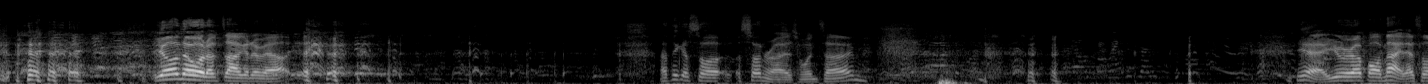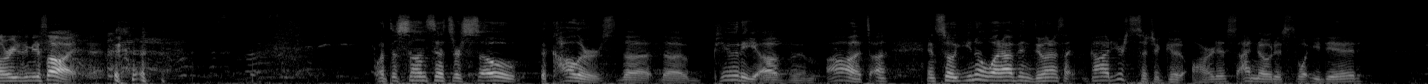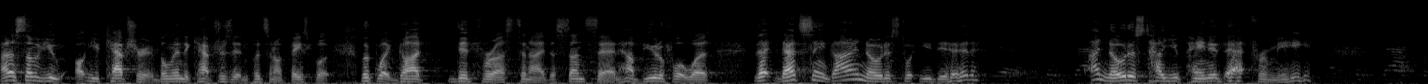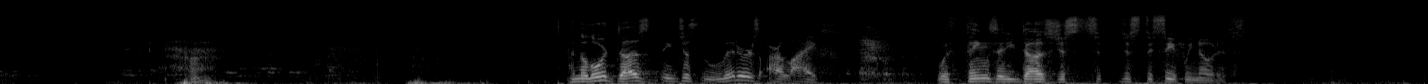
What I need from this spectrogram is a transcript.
Y'all know what I'm talking about. I think I saw a sunrise one time. yeah, you were up all night. That's the only reason you saw it. but the sunsets are so the colors, the the beauty of them. Oh, it's uh, and so you know what I've been doing. I was like, God, you're such a good artist. I noticed what you did. I know some of you uh, you capture it. Belinda captures it and puts it on Facebook. Look what God did for us tonight, the sunset, and how beautiful it was. That, that's saying, God, I noticed what you did. Yeah, exactly. I noticed how you painted that for me. And the Lord does, He just litters our life with things that He does just, just to see if we notice.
